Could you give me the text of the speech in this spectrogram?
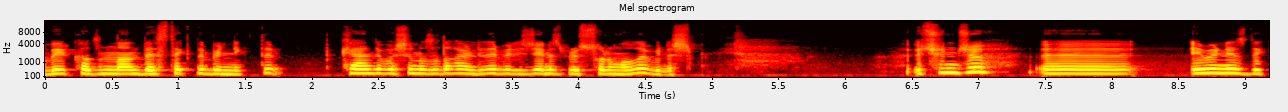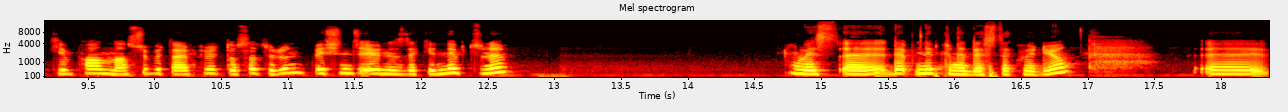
bir kadından destekle birlikte kendi başınıza da halledebileceğiniz bir sorun olabilir. Üçüncü e, evinizdeki Palma, Jüpiter, Plüto, Satürn 5. evinizdeki Neptün'e ve e, Neptün'e destek veriyor. E,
